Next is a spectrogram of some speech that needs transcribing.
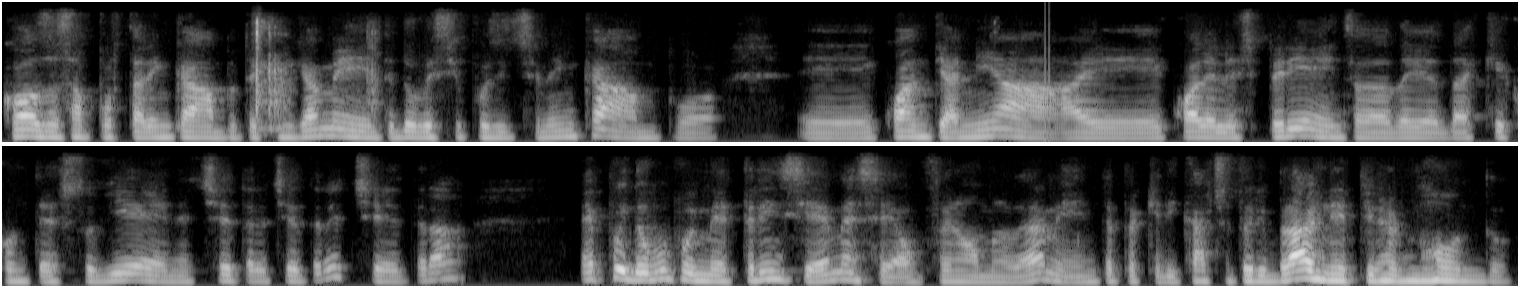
cosa sa portare in campo tecnicamente, dove si posiziona in campo, eh, quanti anni ha, e qual è l'esperienza, da, da, che contesto viene, eccetera, eccetera, eccetera. E poi dopo puoi mettere insieme se è un fenomeno veramente, perché di calciatori bravi ne è pieno il mondo.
